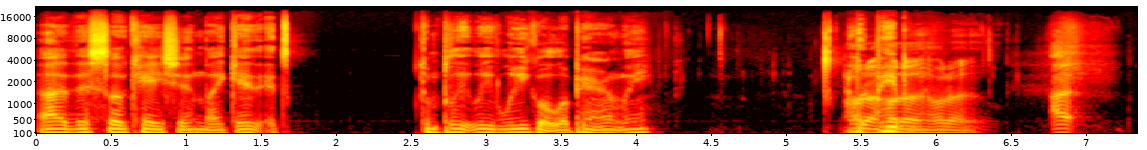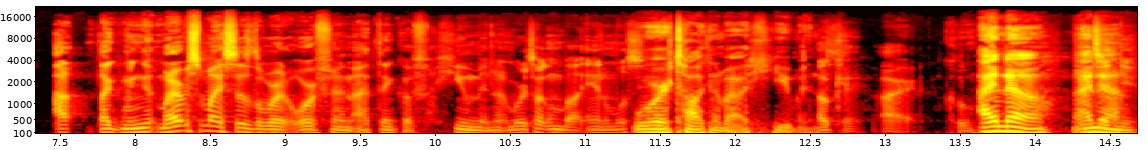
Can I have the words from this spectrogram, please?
uh, this location, like it, it's completely legal apparently. Hold But on, people- hold on, hold on. I, I like when, whenever somebody says the word orphan, I think of human, and we're talking about animals. We're talking about humans. Okay, all right, cool. I know, Continue.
